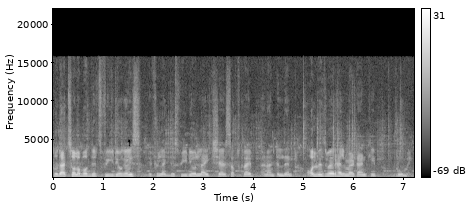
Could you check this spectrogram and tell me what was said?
तो that's all about this video guys if you like this video like share subscribe and until then always wear helmet and keep vrooming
